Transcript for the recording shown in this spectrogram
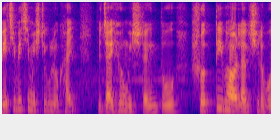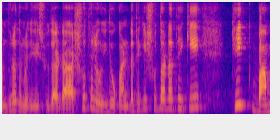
বেছে বেছে মিষ্টিগুলো খাই। তো যাই হোক, মিষ্টিটা কিন্তু সত্যিই ভালো লাগছিল বন্ধুরা। তোমরা যদি সুদাটা আসো, তাহলে ওই দোকানটা থেকে সুদাটা থেকে ঠিক বাম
